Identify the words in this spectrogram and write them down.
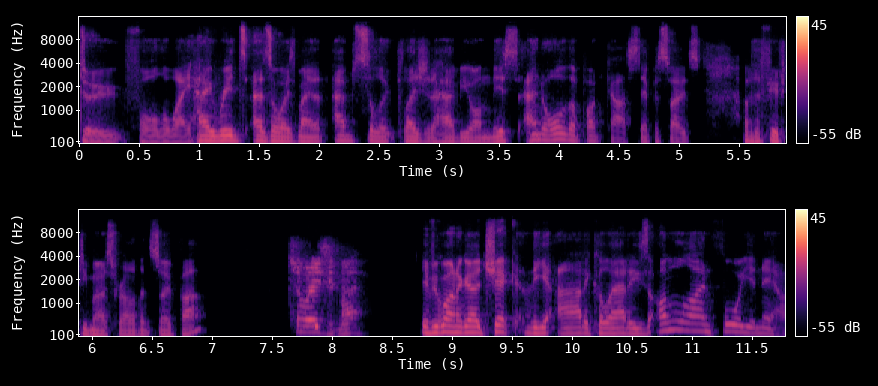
do fall away. Hey, Rids, as always, mate, an absolute pleasure to have you on this and all the podcast episodes of the 50 most relevant so far. Too easy, mate. If you want to go check the article out, he's online for you now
